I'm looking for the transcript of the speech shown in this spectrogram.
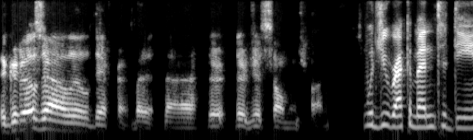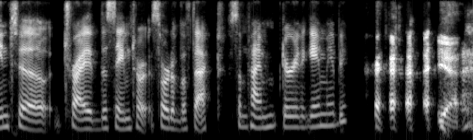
the girls are a little different, but uh, they're they're just so much fun. Would you recommend to Dean to try the same tor- sort of effect sometime during a game, maybe? yeah.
